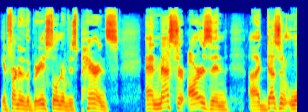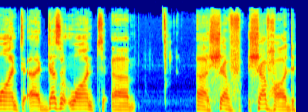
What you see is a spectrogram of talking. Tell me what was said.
in front of the gravestone of his parents. And Master Arzen uh, doesn't want uh, doesn't want uh, uh, Shev Shavhad.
